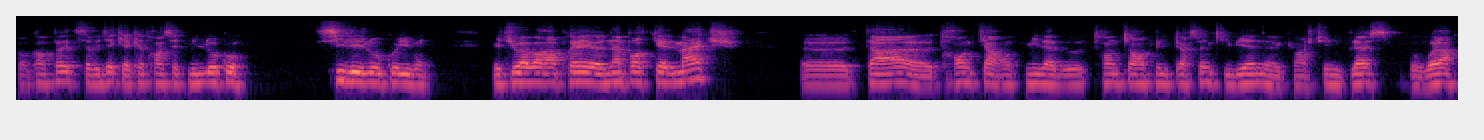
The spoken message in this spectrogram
Donc en fait, ça veut dire qu'il y a 87 000 locaux, si les locaux y vont. Mais tu vas voir après euh, n'importe quel match, euh, tu as 30-40 000, personnes qui viennent, euh, qui ont acheté une place. Donc voilà.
